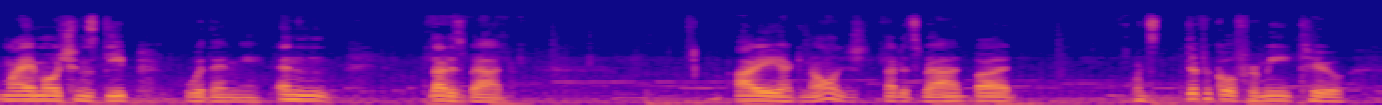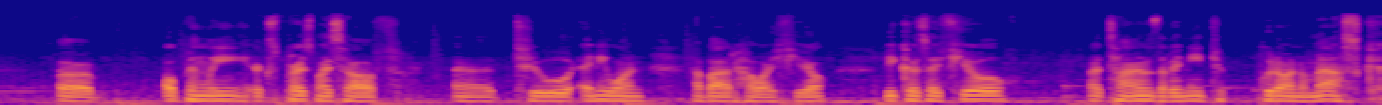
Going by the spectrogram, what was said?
my emotions deep within me, and that is bad. I acknowledge that it's bad, but it's difficult for me to uh, openly express myself uh, to anyone about how I feel because I feel at times that I need to put on a mask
